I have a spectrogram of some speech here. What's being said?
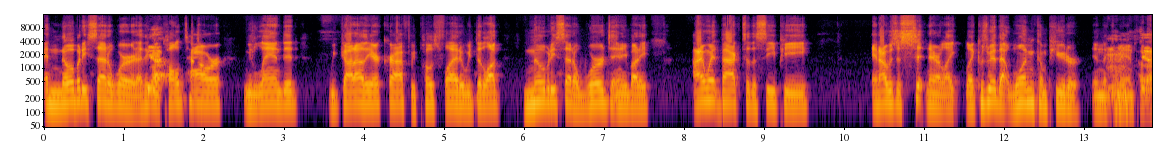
and nobody said a word. I think Yeah. we called tower, we landed, we got out of the aircraft, we post flighted, we did a lot. Nobody said a word to anybody. I went back to the CP and I was just sitting there like like because we had that one computer in the Mhm. command post Yeah,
